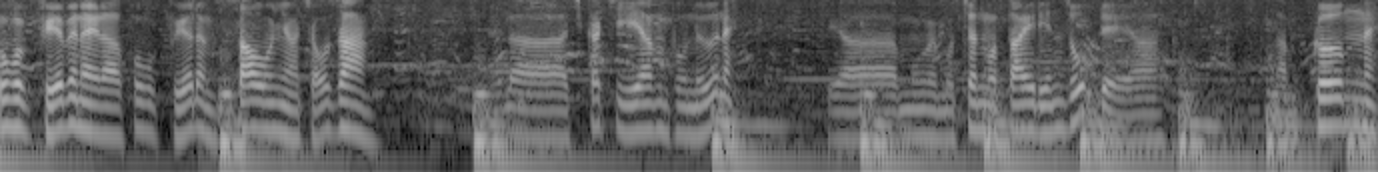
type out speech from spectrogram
Khu vực phía bên này là khu vực phía đằng sau nhà cháu Giàng. Đây là các chị em phụ nữ này. Thì à, một người một chân một tay đến giúp để à, làm cơm này.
